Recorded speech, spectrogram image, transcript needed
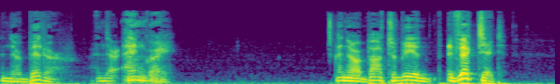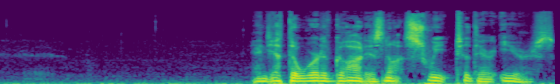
and they're bitter, and they're angry, and they're about to be evicted. And yet the Word of God is not sweet to their ears.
